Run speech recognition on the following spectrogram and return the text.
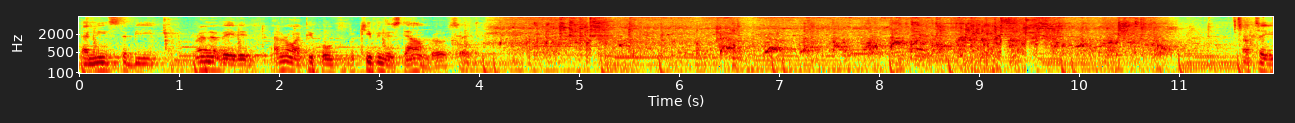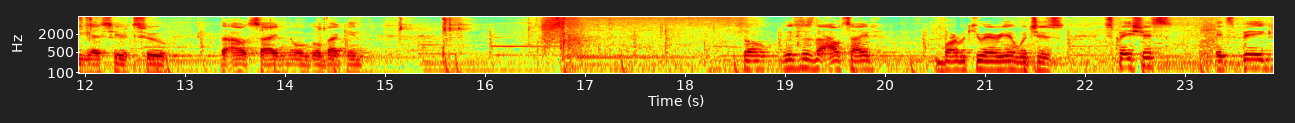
that needs to be renovated. I don't know why people are keeping this down, bro. It's like, I'll take you guys here to the outside and then we'll go back in. So this is the outside barbecue area, which is spacious. It's big.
